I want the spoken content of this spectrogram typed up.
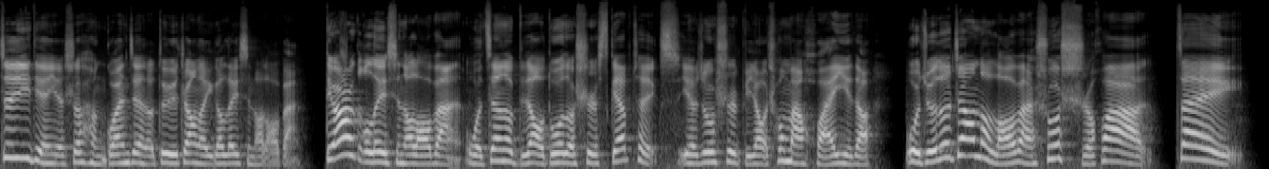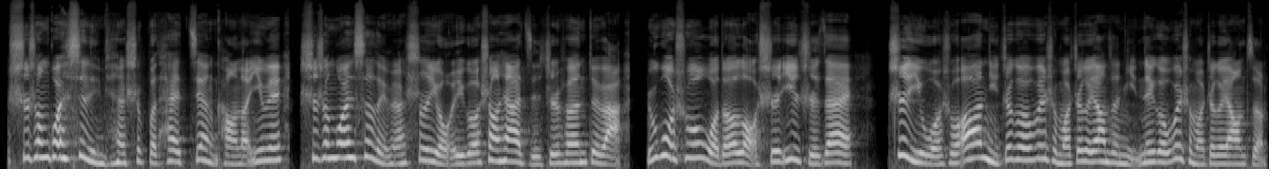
这一点也是很关键的，对于这样的一个类型的老板。第二个类型的老板，我见的比较多的是 skeptics，也就是比较充满怀疑的。我觉得这样的老板，说实话，在师生关系里面是不太健康的，因为师生关系里面是有一个上下级之分，对吧？如果说我的老师一直在质疑我说啊，你这个为什么这个样子，你那个为什么这个样子，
